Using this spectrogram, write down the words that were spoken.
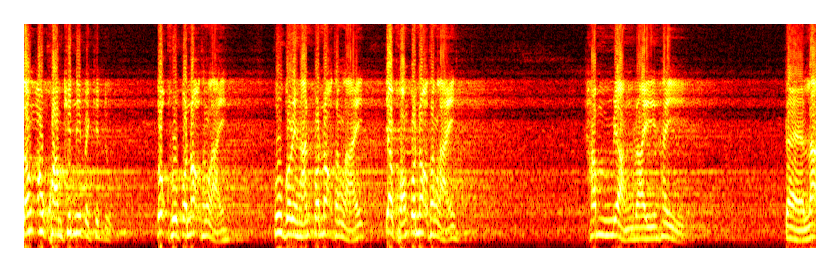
ลองเอาความคิดนี้ไปคิดดูโต๊ะครูปนอะทั้งหลาย ผู้บริหารปนอะทั้งหลาย เจ้าของปนอะทั้งหลายทำอย่างไรให้แต่ละ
